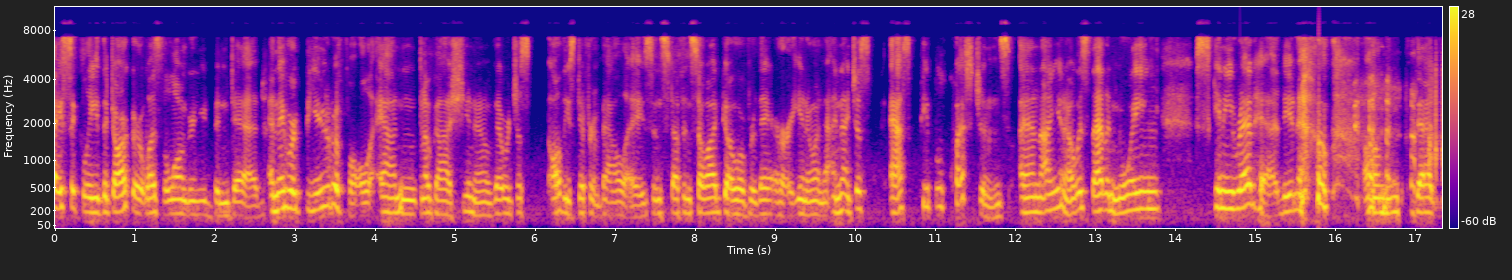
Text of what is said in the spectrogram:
Basically, the darker it was, the longer you'd been dead. And they were beautiful. And oh gosh, you know, there were just all these different ballets and stuff. And so I'd go over there, you know, and, and I just ask people questions. And I, you know, was that annoying skinny redhead, you know, um, that,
